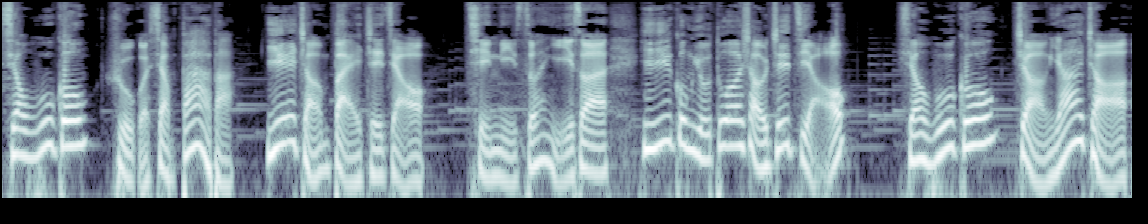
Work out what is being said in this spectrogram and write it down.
小蜈蚣如果像爸爸也长百只脚，请你算一算，一共有多少只脚？小蜈蚣长呀长，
